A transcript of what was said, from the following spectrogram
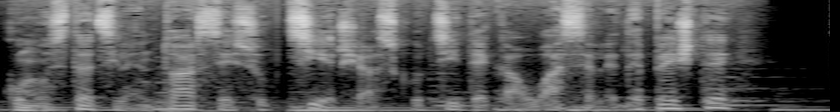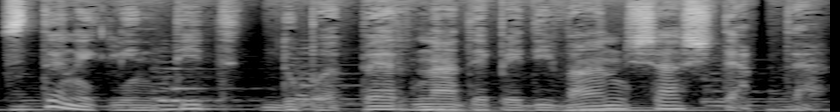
cu mustățile întoarse subțiri și ascuțite ca oasele de pește, stă neclintit după perna de pe divan și așteaptă.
